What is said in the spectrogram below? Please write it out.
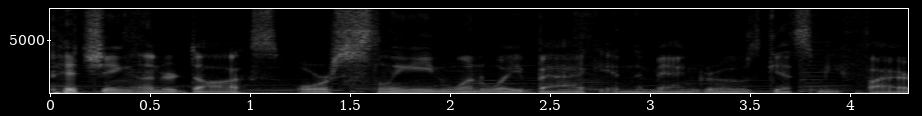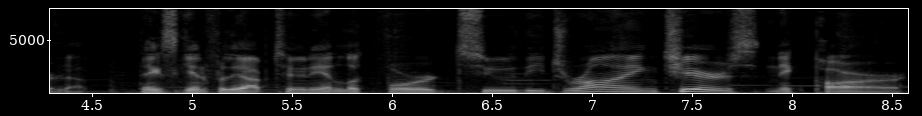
Pitching under docks or slinging one way back in the mangroves gets me fired up. Thanks again for the opportunity and look forward to the drawing. Cheers, Nick Parr.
